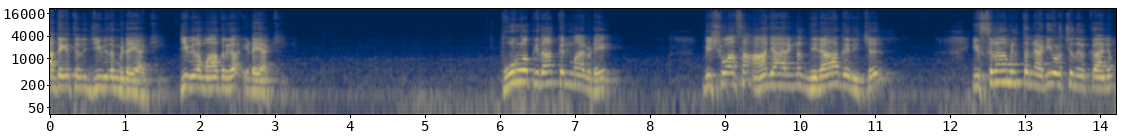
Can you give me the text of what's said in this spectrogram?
അദ്ദേഹത്തിന്റെ ജീവിതം ഇടയാക്കി ജീവിത മാതൃക ഇടയാക്കി. പൂർവ പിതാക്കന്മാരുടെ വിശ്വാസ ആചാരങ്ങൾ നിരാകരിച്ച് ഇസ്ലാമിൽ തന്നെ അടിയുറച്ചു നിൽക്കാനും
